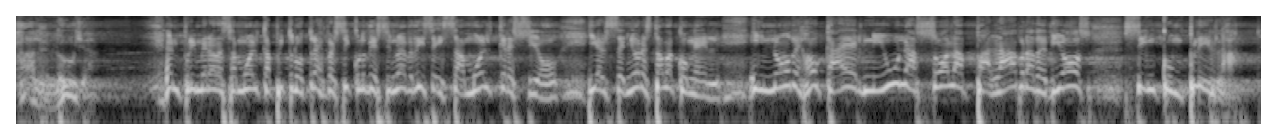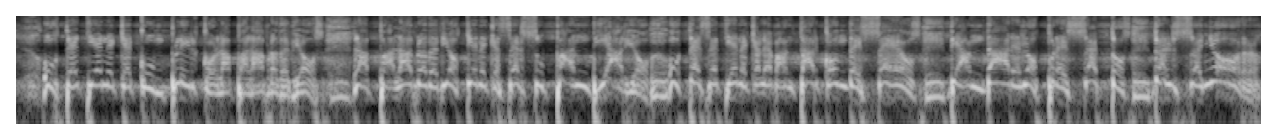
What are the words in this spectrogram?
Aleluya. En primera de Samuel capítulo 3 versículo 19 dice, y Samuel creció y el Señor estaba con él y no dejó caer ni una sola palabra de Dios sin cumplirla. Usted tiene que cumplir con la palabra de Dios. La palabra de Dios tiene que ser su pan diario. Usted se tiene que levantar con deseos de andar en los preceptos del Señor.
